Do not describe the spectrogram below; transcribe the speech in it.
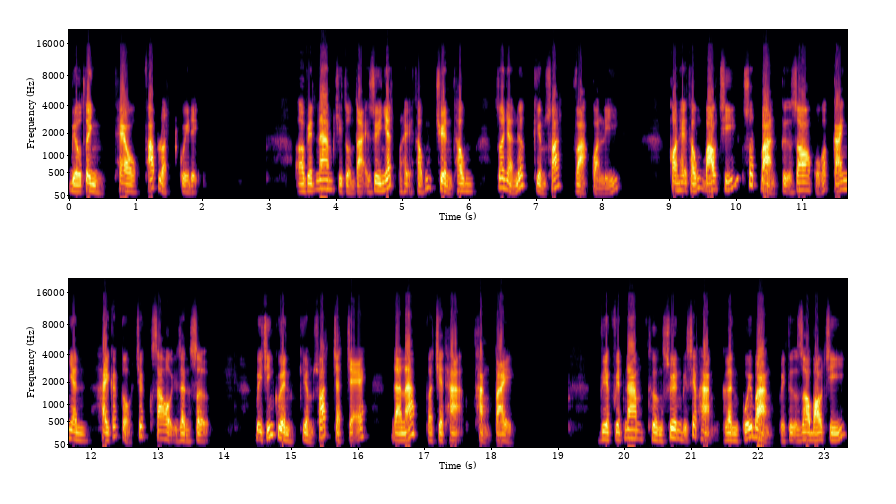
biểu tình theo pháp luật quy định. Ở Việt Nam chỉ tồn tại duy nhất một hệ thống truyền thông do nhà nước kiểm soát và quản lý. Còn hệ thống báo chí xuất bản tự do của các cá nhân hay các tổ chức xã hội dân sự bị chính quyền kiểm soát chặt chẽ, đàn áp và triệt hạ thẳng tay. Việc Việt Nam thường xuyên bị xếp hạng gần cuối bảng về tự do báo chí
